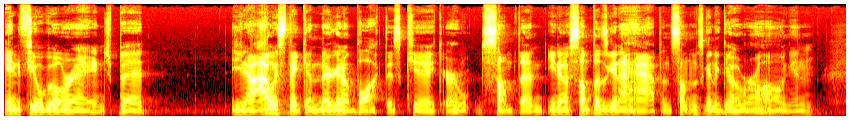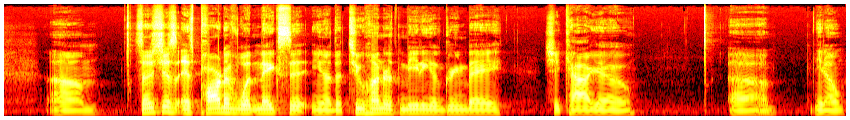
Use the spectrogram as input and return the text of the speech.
in field goal range, but you know, I was thinking they're going to block this kick or something. You know, something's going to happen. Something's going to go wrong and um so it's just it's part of what makes it, you know, the 200th meeting of Green Bay, Chicago. Uh, you know,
